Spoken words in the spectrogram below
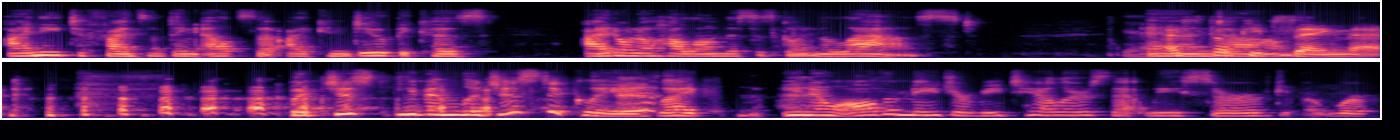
I need to find something else that I can do because I don't know how long this is going to last. And, I still keep um, saying that. but just even logistically, like, you know, all the major retailers that we served were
